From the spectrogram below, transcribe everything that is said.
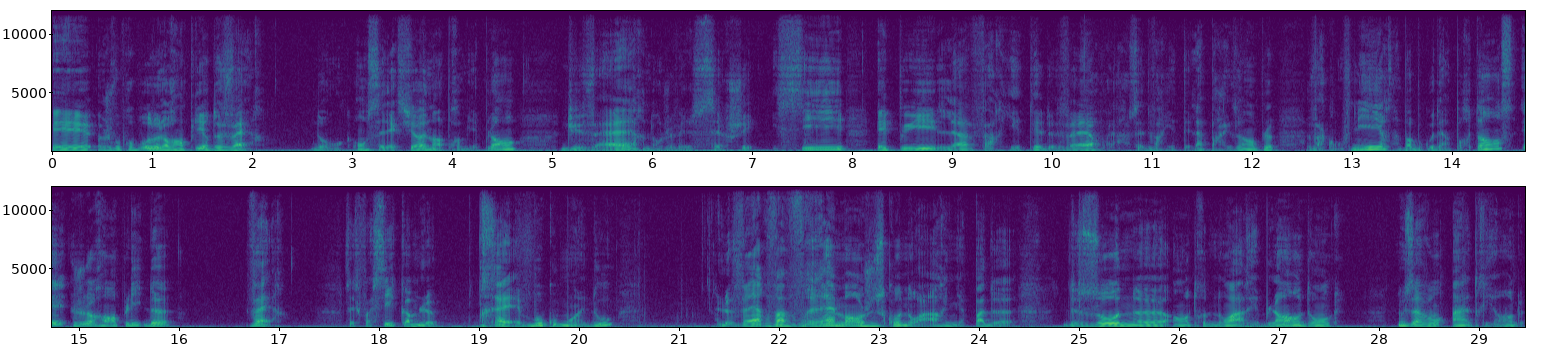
et je vous propose de le remplir de vert. Donc on sélectionne en premier plan du vert, donc je vais le chercher ici, et puis la variété de vert, voilà, cette variété-là par exemple va convenir, ça n'a pas beaucoup d'importance, et je remplis de vert. Cette fois-ci, comme le trait est beaucoup moins doux, le vert va vraiment jusqu'au noir, il n'y a pas de, zone euh, entre noir et blanc, donc nous avons un triangle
